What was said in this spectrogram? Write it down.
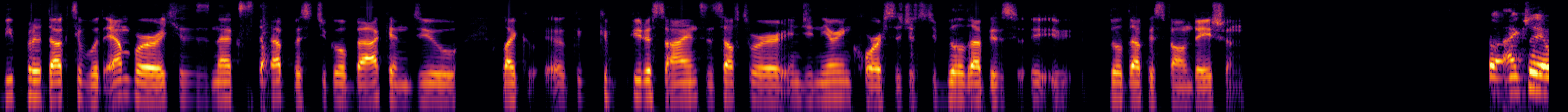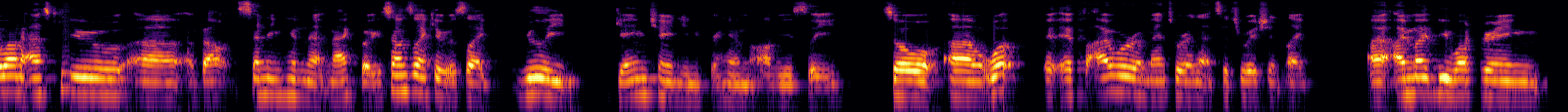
be productive with Ember. His next step is to go back and do like uh, computer science and software engineering courses just to build up his uh, build up his foundation. Well, actually, I want to ask you uh, about sending him that MacBook. It sounds like it was like really game changing for him, obviously. So, uh, what if I were a mentor in that situation? Like, I, I might be wondering,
